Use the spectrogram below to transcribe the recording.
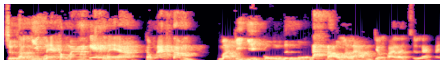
Sự thật giết mẹ không mang ghét mẹ, không ác tâm mà chỉ vì cuồng tính muốn đắc đạo mà làm, chứ không phải là sự ác này.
